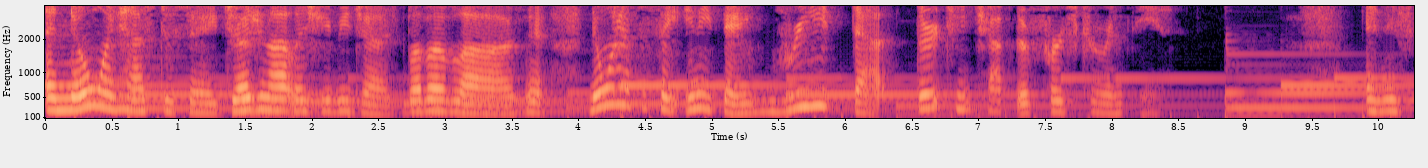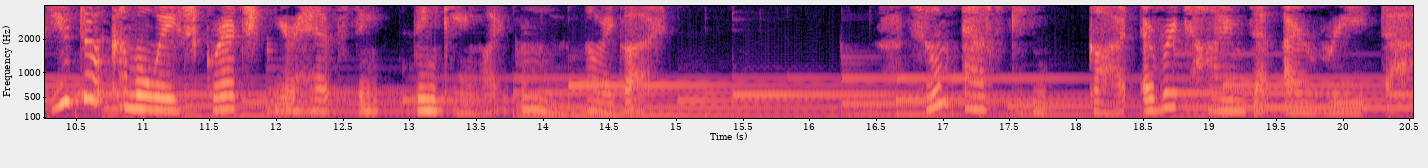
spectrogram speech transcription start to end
And no one has to say, Judge not lest you be judged, blah, blah, blah. No one has to say anything. Read that 13th chapter of 1 Corinthians. And if you don't come away scratching your head think, thinking, like, mm, oh my God. So I'm asking God every time that I read that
